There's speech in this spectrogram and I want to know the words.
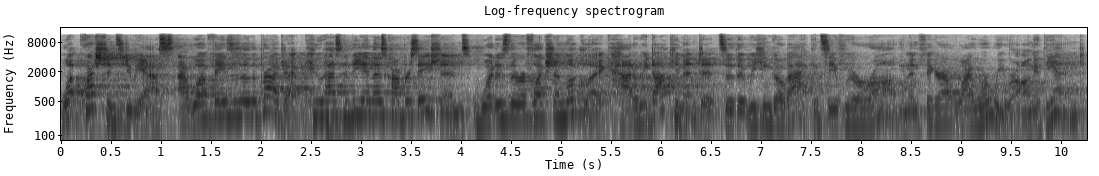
what questions do we ask? At what phases of the project? Who has to be in those conversations? What does the reflection look like? How do we document it so that we can go back and see if we were wrong and then figure out why were we wrong at the end?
